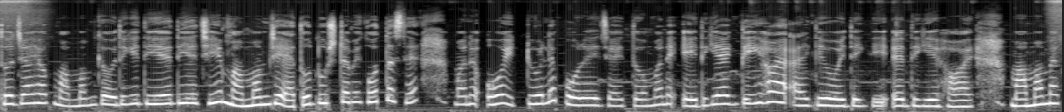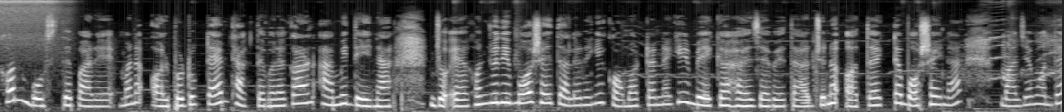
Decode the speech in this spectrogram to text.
তো যাই হোক, মাম্মামকে ওইদিকে দিয়ে দিয়েছি। মাম্মাম যে এত দুষ্টামি করতেছে মানে ও একটু হলে পড়ে যাইতো। মানে এদিকে একদিকে হয়, আর একদিকে ওই দিক দিয়ে এদিকে হয়। মাম্মাম এখন বসতে পারে মানে অল্পটুক টাইম থাকতে পারে। কারণ আমি দেই না। এখন যদি বসাই, তাহলে নাকি কোমরটা নাকি বেকা হয়ে যাবে, তার জন্য অত একটা বসাই না। মাঝে মধ্যে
